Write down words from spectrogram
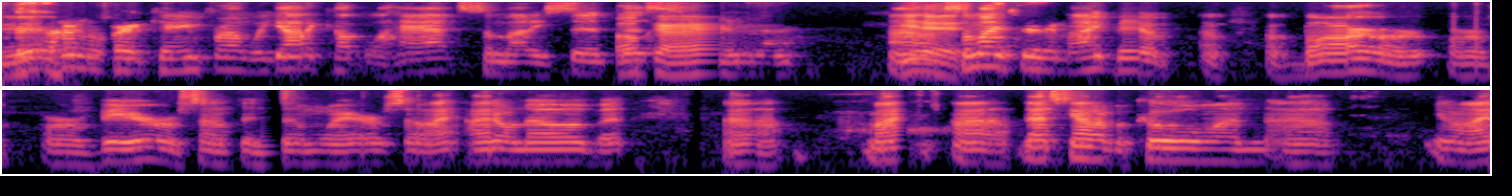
I don't know where it came from. We got a couple of hats. Somebody sent this. Okay. and, uh, Yeah. Somebody said it might be a, a, a bar or, or, or a beer or something somewhere. So I, I don't know, but uh, my uh, that's kind of a cool one. Uh, you know, I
